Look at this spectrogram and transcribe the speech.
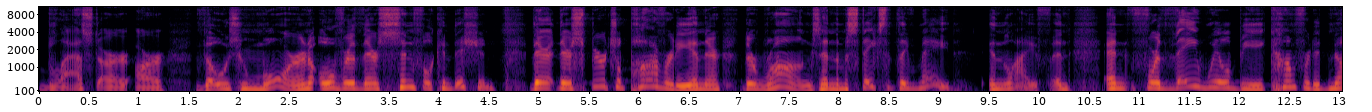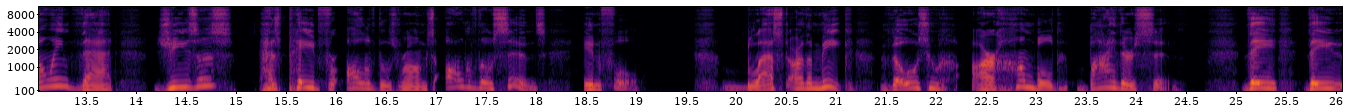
Blessed are, are those who mourn over their sinful condition, their, their spiritual poverty, and their, their wrongs and the mistakes that they've made in life. And, and for they will be comforted knowing that Jesus has paid for all of those wrongs, all of those sins in full. Blessed are the meek, those who are humbled by their sin. They, they,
